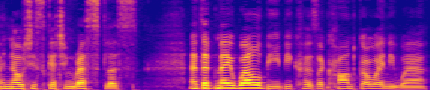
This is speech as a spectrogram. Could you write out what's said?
I notice getting restless, and that may well be because I can't go anywhere,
